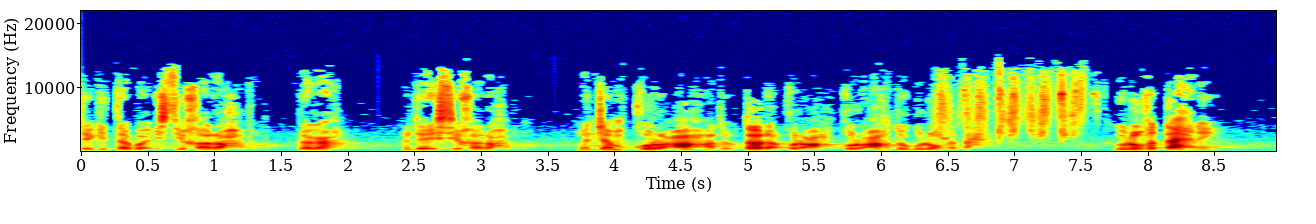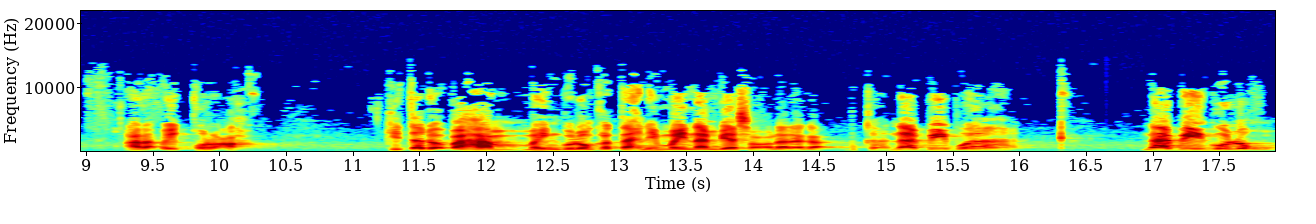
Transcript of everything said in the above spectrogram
Jadi kita buat istikharah tu. Takah? Macam istikharah tu. Macam Qur'ah tu. Tahu tak Qur'ah? Qur'ah tu gulung ketah. Gulung ketah ni, Arab panggil Qur'ah. Kita dok faham main gulung ketah ni mainan biasa lah tak? Bukan. Nabi buat. Nabi gulung.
